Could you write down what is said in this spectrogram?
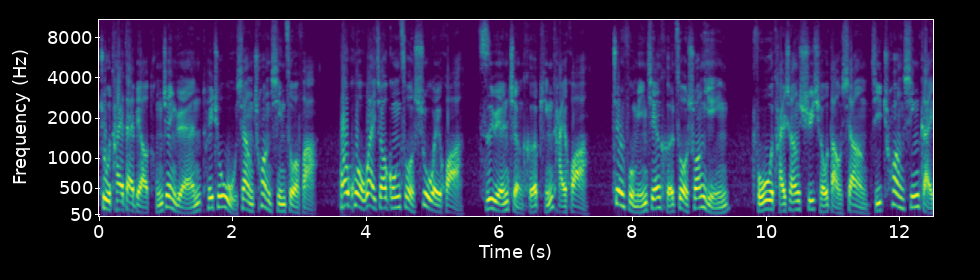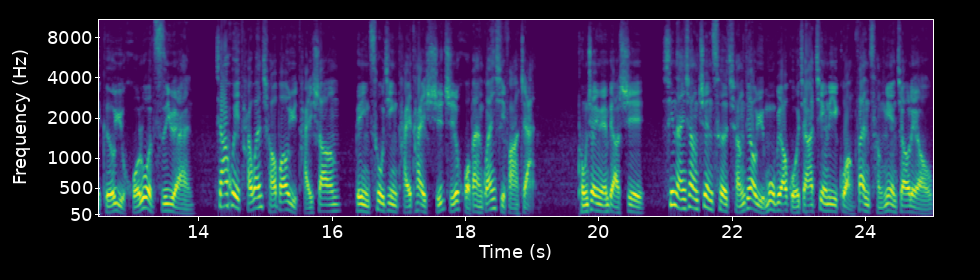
驻泰代表童振源推出五项创新做法，包括外交工作数位化、资源整合平台化、政府民间合作双赢、服务台商需求导向及创新改革与活络资源，加惠台湾侨胞与台商，并促进台泰实质伙伴关系发展。童振源表示，新南向政策强调与目标国家建立广泛层面交流，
